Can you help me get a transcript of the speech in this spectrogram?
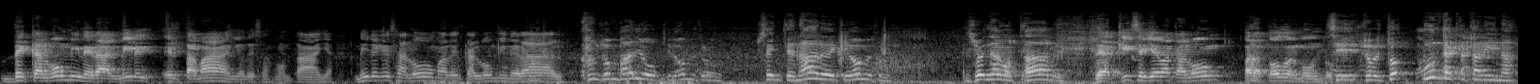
de carbón mineral, miren el tamaño de esas montañas, miren esa loma del carbón mineral. Son varios kilómetros, centenares de kilómetros. Eso es inagotable. De aquí se lleva carbón para todo el mundo. Sí, sobre todo Punta Catalina.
